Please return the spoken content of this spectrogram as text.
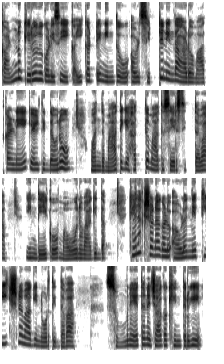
ಕಣ್ಣು ಕಿರುದುಗೊಳಿಸಿ ಕೈಕಟ್ಟಿ ನಿಂತು ಅವಳು ಸಿಟ್ಟಿನಿಂದ ಆಡೋ ಮಾತುಗಳನ್ನೇ ಕೇಳ್ತಿದ್ದವನು ಒಂದು ಮಾತಿಗೆ ಹತ್ತು ಮಾತು ಸೇರಿಸಿದ್ದವ. ಇಂದೇಕೋ ಮೌನವಾಗಿದ್ದ. ಕೆಲ ಕ್ಷಣಗಳು ಅವಳನ್ನೇ ತೀಕ್ಷ್ಣವಾಗಿ ನೋಡ್ತಿದ್ದವ. ಸುಮ್ಮನೆ ತನ್ನ ಜಾಗಕ್ಕೆ ಹಿಂತಿರುಗಿ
